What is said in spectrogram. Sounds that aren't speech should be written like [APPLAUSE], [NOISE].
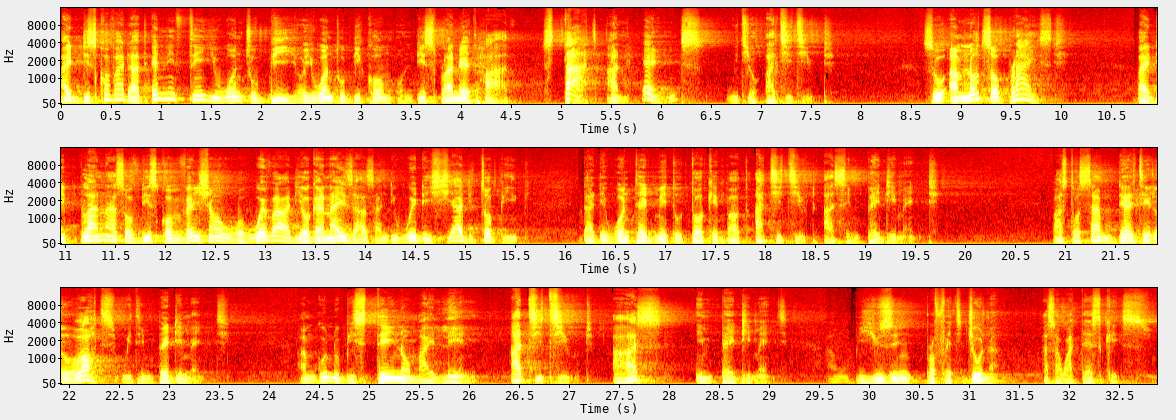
I discovered that anything you want to be or you want to become on this planet Earth start and ends with your attitude. So I'm not surprised by the planners of this convention or whoever are the organizers and the way they share the topic that they wanted me to talk about attitude as impediment. Pastor Sam dealt a lot with impediment. I'm going to be staying on my lane. Attitude as impediment. And we'll be using Prophet Jonah as our test case.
